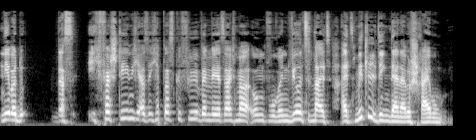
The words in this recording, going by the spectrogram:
nee, aber du, das, ich verstehe nicht, also ich habe das Gefühl, wenn wir jetzt, sag ich mal, irgendwo, wenn wir uns jetzt mal als, als Mittelding deiner Beschreibung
